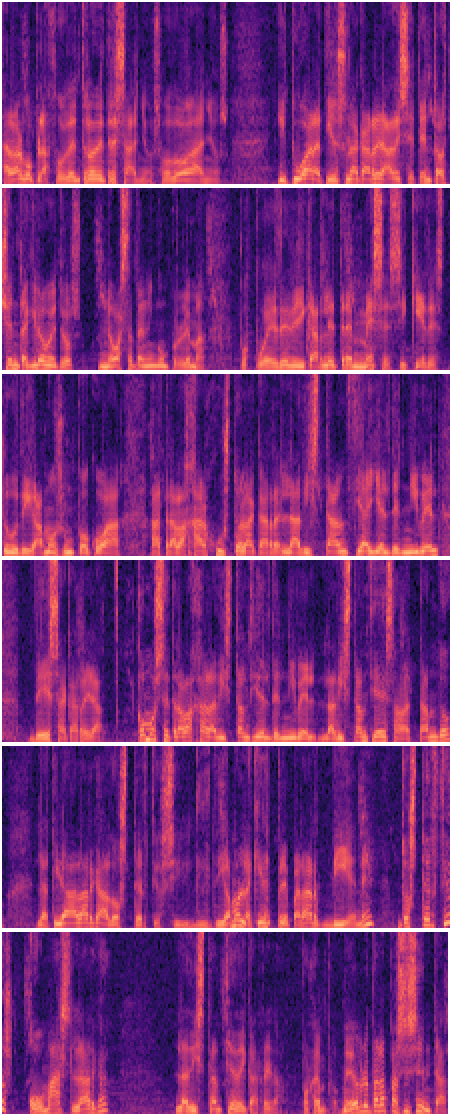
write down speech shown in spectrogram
a largo plazo, dentro de tres años o dos años, y tú ahora tienes una carrera de 70, 80 kilómetros, no vas a tener ningún problema. Pues puedes dedicarle tres meses, si quieres, tú, digamos, un poco a, trabajar justo la, la distancia y el desnivel de esa carrera. ¿Cómo se trabaja la distancia y el desnivel? La distancia es adaptando la tirada larga a dos tercios. Si, digamos, la quieres preparar bien, ¿eh? Dos tercios o más larga, la distancia de carrera. Por ejemplo, me voy a preparar para 60,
